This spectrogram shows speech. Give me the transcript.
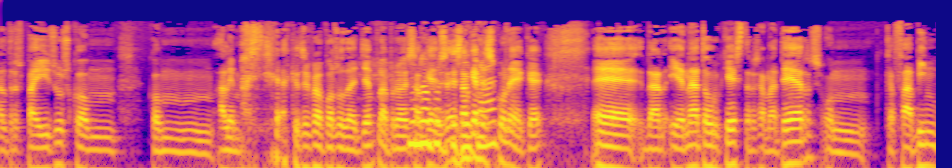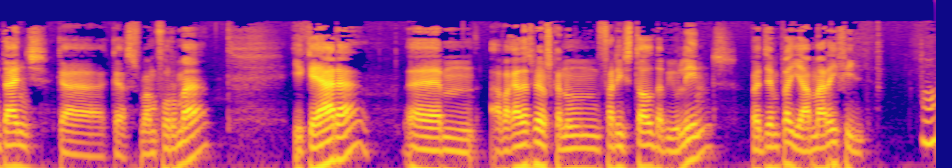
altres països com, com Alemanya, que sempre poso d'exemple, però és, No, no, el que, és és, que el que és més conec. Eh? Eh, he anat a orquestres amateurs on, que fa 20 anys que, que es van formar i que ara eh, a vegades veus que en un faristol de violins, per exemple, hi ha mare i fill. Oh,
